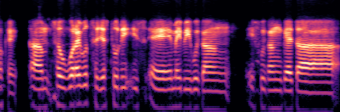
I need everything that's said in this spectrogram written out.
Okay. Um, so what I would suggest, Uli, is uh, maybe we can, if we can get a,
